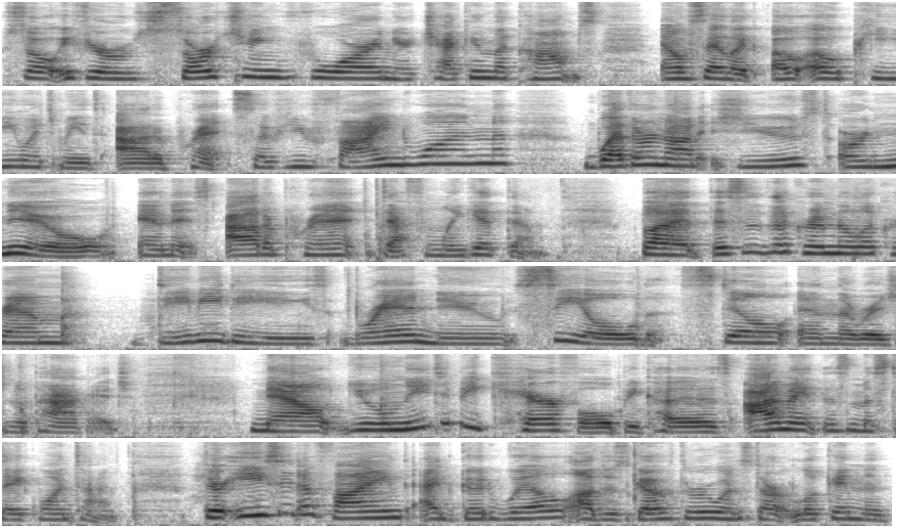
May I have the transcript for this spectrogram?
So if you're searching for and you're checking the comps, it'll say like OOP, which means out of print. So if you find one, whether or not it's used or new, and it's out of print, definitely get them. But this is the creme de la creme DVDs, brand new, sealed, still in the original package. Now, you'll need to be careful because I made this mistake one time. They're easy to find at Goodwill. I'll just go through and start looking and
